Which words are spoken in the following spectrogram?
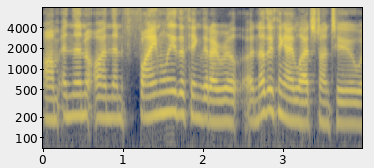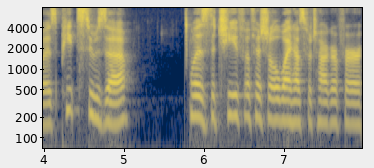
Um, and then, and then finally, the thing that I re- another thing I latched onto was Pete Souza was the chief official White House photographer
